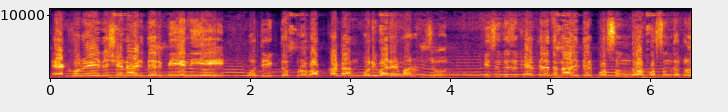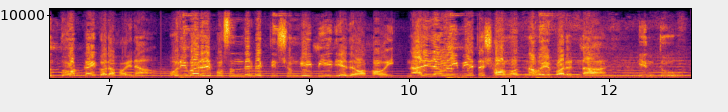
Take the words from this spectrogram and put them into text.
এখনও এই দেশে নারীদের বিয়ে নিয়ে অতিরিক্ত প্রভাব কাটান পরিবারের মানুষজন। কিছু কিছু ক্ষেত্রে তো নারীদের পছন্দ অপছন্দের কোনো তোয়াক্কাই করা হয় না। পরিবারের পছন্দের ব্যক্তির সঙ্গেই বিয়ে দিয়ে দেওয়া হয়। নারীরাও এই বিয়েতে সহমত না হয়ে পারেন না। কিন্তু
